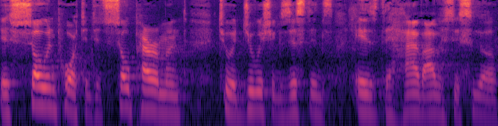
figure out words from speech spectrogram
is so important. It's so paramount to a Jewish existence is to have avas Yisrael.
